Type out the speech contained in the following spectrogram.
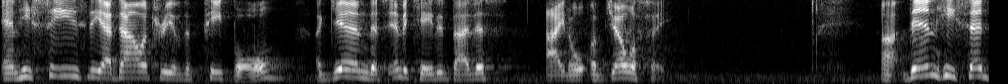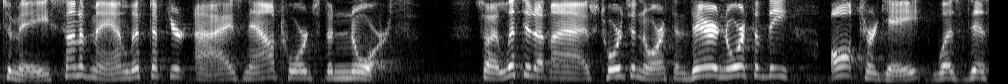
and he sees the idolatry of the people, again, that's indicated by this idol of jealousy. Uh, then he said to me, Son of man, lift up your eyes now towards the north. So I lifted up my eyes towards the north, and there, north of the altar gate, was this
